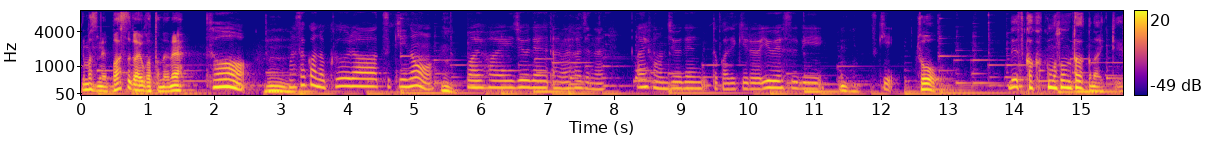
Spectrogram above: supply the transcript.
でまずねバスが良かったんだよねそうう。ん、まさかのクーラー付きのうん、Wi-Fi 充電、あ、Wi-Fi じゃない。iPhone 充電とかできる USB うん、付き。そうで価格もそんな高くないっていう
